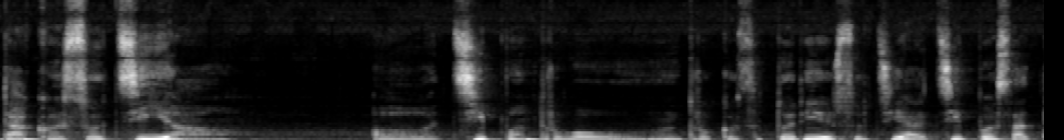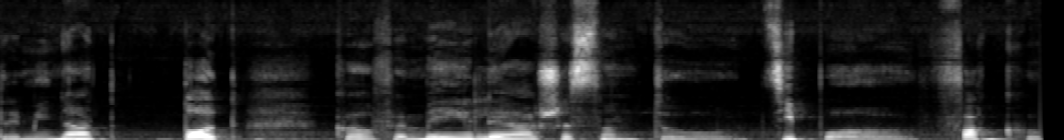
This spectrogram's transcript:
dacă soția uh, țipă într-o, într-o căsătorie, soția țipă, s-a terminat tot, că femeile așa sunt, uh, țipă, fac uh,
